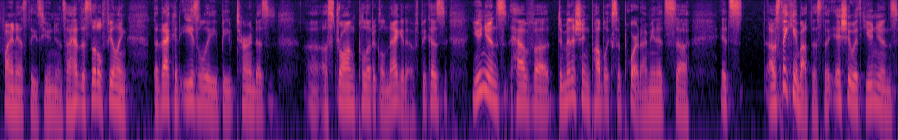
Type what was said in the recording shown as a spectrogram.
finance these unions. I have this little feeling that that could easily be turned as a strong political negative because unions have uh, diminishing public support. I mean, it's uh, it's. I was thinking about this. The issue with unions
